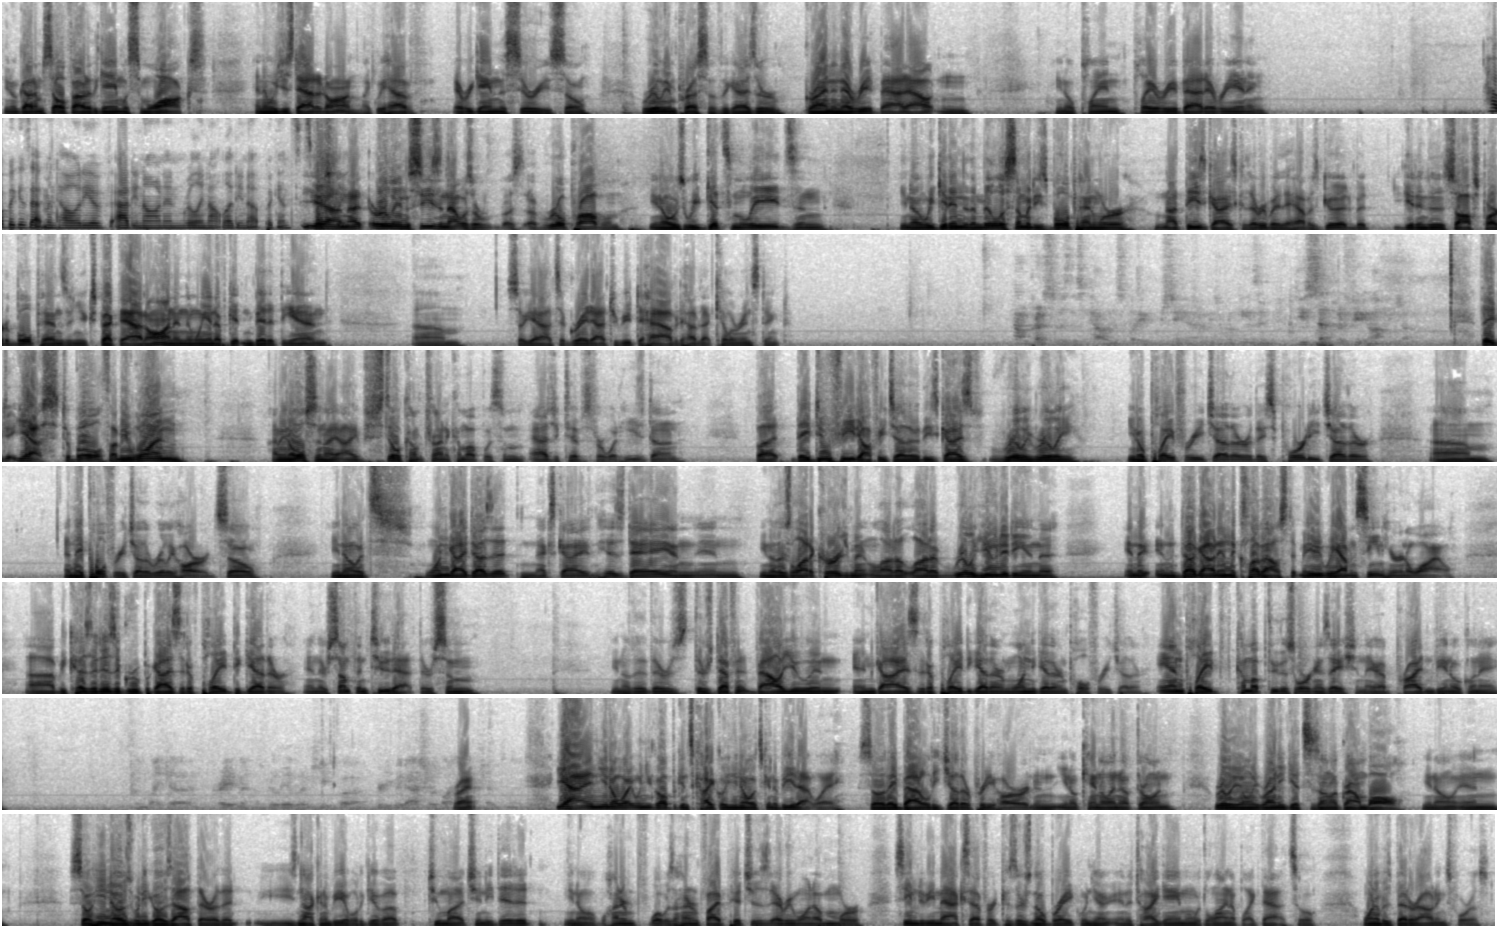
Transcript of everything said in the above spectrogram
You know, got himself out of the game with some walks, and then we just added on like we have every game this series. So, really impressive. The guys are grinding every at bat out and you know playing play every at bat every inning. How big is that mentality of adding on and really not letting up against? Yeah, and especially- that early in the season that was a, was a real problem. You know, as we get some leads and you know we get into the middle of somebody's bullpen where not these guys because everybody they have is good, but you get into the soft part of bullpens and you expect to add on, and then we end up getting bit at the end. Um, so yeah, it's a great attribute to have to have that killer instinct. How impressive is this power display we're seeing from these rookies, and do you sense they're feeding off each other? They do, yes to both. I mean, one, I mean Olson. I, I've still come trying to come up with some adjectives for what he's done, but they do feed off each other. These guys really, really, you know, play for each other. They support each other, um, and they pull for each other really hard. So, you know, it's one guy does it, next guy his day, and and you know, there's a lot of encouragement, and a lot of a lot of real unity in the in the in the dugout in the clubhouse that maybe we haven't seen here in a while uh, because it is a group of guys that have played together, and there's something to that. There's some, you know, there, there's there's definite value in in guys that have played together and won together and pull for each other, and played come up through this organization. They have pride in being Oakland A. Like uh, really keep a pretty good Astros lineup Right. in check tonight. Yeah, and you know what? When you go up against Keuchel, you know it's going to be that way. So they battled each other pretty hard, and you know Kendall ended up throwing. Really, the only run he gets is on a ground ball. You know, and so he knows when he goes out there that he's not going to be able to give up too much, and he did it. You know, 100 what was 105 pitches. Every one of them were seemed to be max effort because there's no break when you're in a tie game and with a lineup like that. So, one of his better outings for us.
